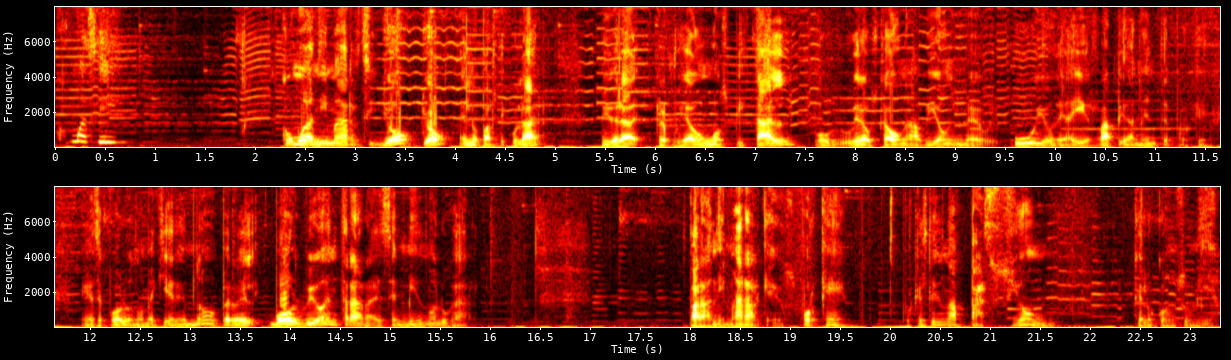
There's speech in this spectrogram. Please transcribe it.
¿Cómo así? ¿Cómo animar? Si yo, yo en lo particular, me hubiera refugiado en un hospital o hubiera buscado un avión y me huyo de ahí rápidamente porque en ese pueblo no me quieren. No, pero él volvió a entrar a ese mismo lugar para animar a aquellos. ¿Por qué? Porque él tenía una pasión que lo consumía.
